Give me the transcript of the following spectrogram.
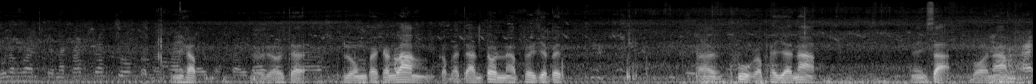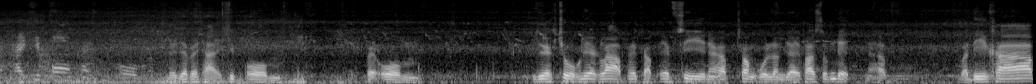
ูรางวัลกั นนะครับรับโชคกันนะครันี่ครับ เดี๋ยวเราจะลงไปข้างล่างกับอาจารย์ต้นนะครับ เพื่อจะไปอ่าคู่กับพญานาคในสระบ่อน้ำถ่ายถ่ายคลิปโอมถ่ายคลิปโอม เดี๋ยวจะไปถ่ายคลิปโอม ไปโอม เรียกโชคเรียกลาบให้กับ FC นะครับ ช่องคุณลำไยพระสมเด็จนะครับสวัสดีครับ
